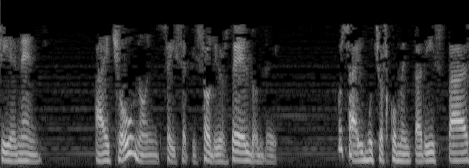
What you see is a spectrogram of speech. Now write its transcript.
CNN ha hecho uno en seis episodios de él donde pues hay muchos comentaristas,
